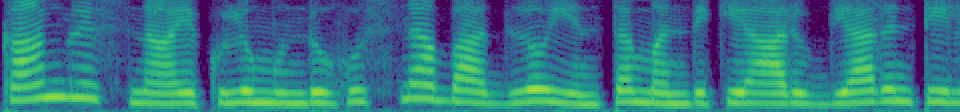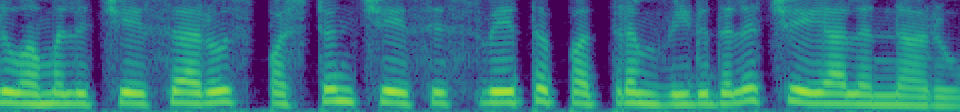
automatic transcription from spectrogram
కాంగ్రెస్ నాయకులు ముందు హుస్నాబాద్లో ఎంతమందికి ఆరు గ్యారంటీలు అమలు చేశారో స్పష్టం చేసి శ్వేతపత్రం విడుదల చేయాలన్నారు.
